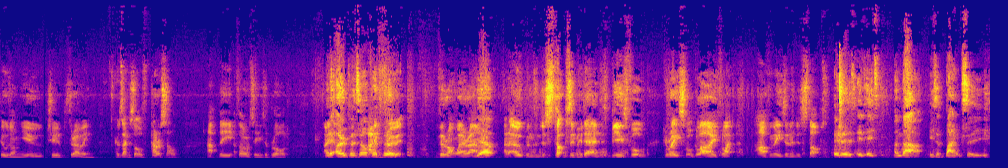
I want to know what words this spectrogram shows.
who was on YouTube throwing, it was like a sort of parasol at the authorities abroad. And it opens up and he threw it the wrong way around. Yeah. And it opens and just stops in midair. And this beautiful, graceful glide for like half a metre and then just stops. It is. It, it's and that is a Banksy.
